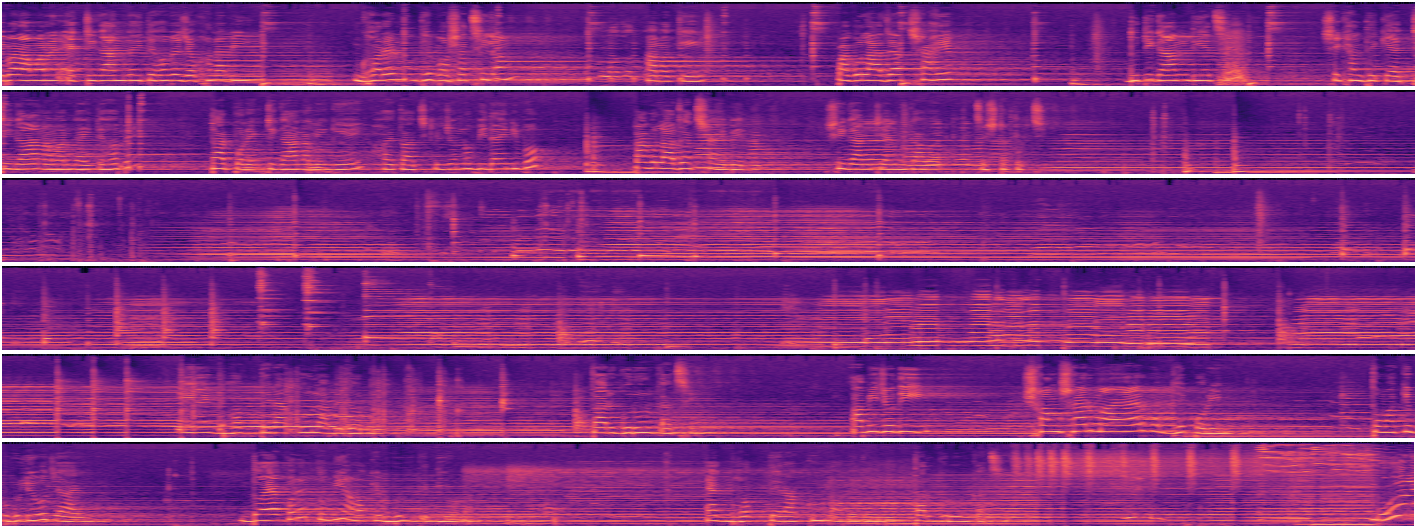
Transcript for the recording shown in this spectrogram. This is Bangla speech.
এবার আমার একটি গান গাইতে হবে, যখন আমি ঘরের মধ্যে বসা ছিলাম। আমাকে পাগল আজাদ সাহেব দুটি গান দিয়েছে। সেখান থেকে একটি গান আমার গাইতে হবে। তারপর একটি গান আমি গেয়ে হয়তো আজকের জন্য বিদায় নিব। পাগল আজাদ সাহেবের সেই গানটি আমি গাওয়ার চেষ্টা করছি। তার গুরুর কাছে। আমি যদি সংসার মায়ার মধ্যে পড়ি, তোমাকে ভুলেও যাই। দয়া করে তুমি আমাকে ভুলতে দিও না। এক ভক্তের আকুল আবেদন তার গুরুর কাছে। ভুলে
